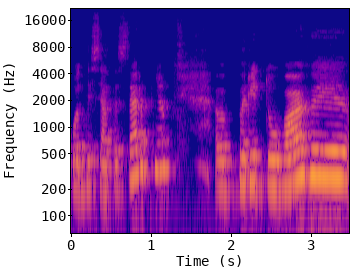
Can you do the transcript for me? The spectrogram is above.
по 10 серпня. Беріть до уваги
